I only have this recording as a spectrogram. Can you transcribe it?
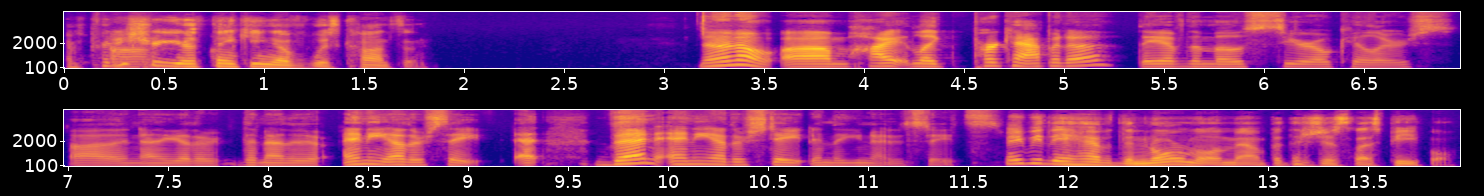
I'm pretty sure um, you're thinking of Wisconsin. No, no, no. Um, high like per capita, they have the most serial killers uh in any other than other any other state eh, than any other state in the United States. Maybe they have the normal amount, but there's just less people.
